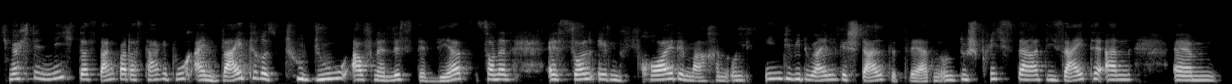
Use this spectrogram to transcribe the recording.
ich möchte nicht, dass Dankbar das Tagebuch ein weiteres To-Do auf einer Liste wird, sondern es soll eben Freude machen und individuell gestaltet werden. Und du sprichst da die Seite an, ähm,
